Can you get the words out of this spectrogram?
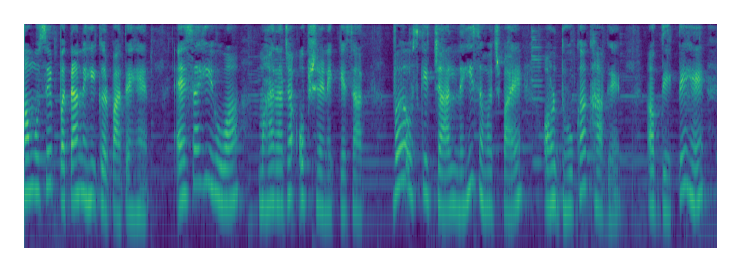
हम उसे पता नहीं कर पाते हैं। ऐसा ही हुआ महाराजा उपश्रेणिक के साथ। वह उसकी चाल नहीं समझ पाए और धोखा खा गए। अब देखते हैं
